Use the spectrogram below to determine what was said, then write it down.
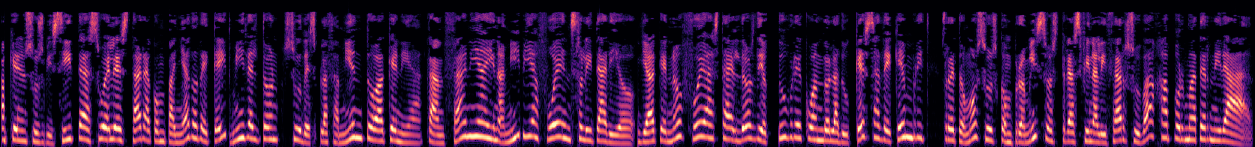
Aunque en sus visitas suele estar acompañado de Kate Middleton, su desplazamiento a Kenia, Tanzania y Namibia fue en solitario, ya que no fue hasta el 2 de octubre cuando la duquesa de Cambridge retomó sus compromisos tras finalizar su baja por maternidad.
